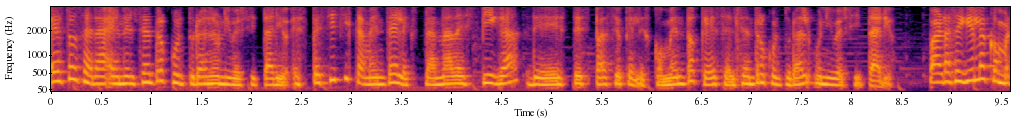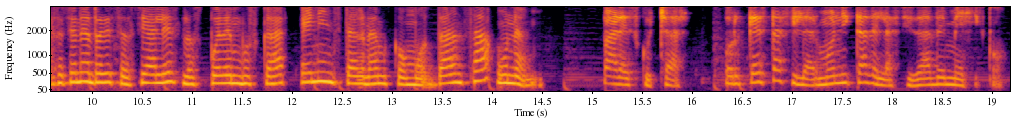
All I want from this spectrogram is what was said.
Esto será en el Centro Cultural Universitario, específicamente la explanada espiga de este espacio que les comento, que es el Centro Cultural Universitario. Para seguir la conversación en redes sociales, los pueden buscar en Instagram como Danza UNAM. Para escuchar, Orquesta Filarmónica de la Ciudad de México.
